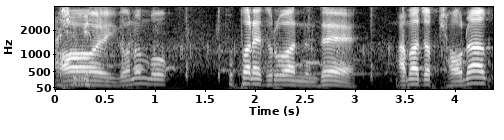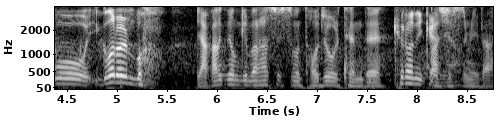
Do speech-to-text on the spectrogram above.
아쉬움이 어. 이거는 뭐 부판에 들어왔는데 아마 저 변하고 이거를 뭐 야간 경기만 할 수 있으면 더 좋을 텐데 그러니까 아쉽습니다.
